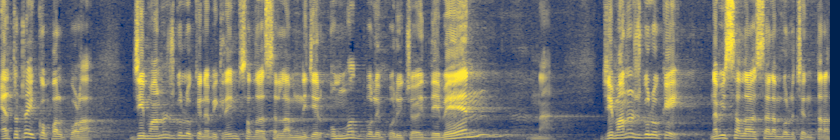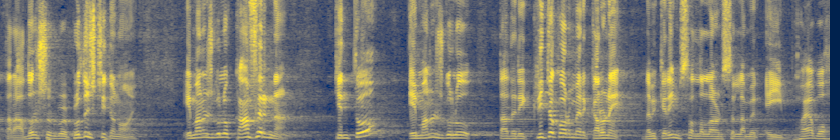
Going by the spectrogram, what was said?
এতটাই কপাল পড়া যে মানুষগুলোকে নবী করিম সাল্লাহ সাল্লাম নিজের উম্মত বলে পরিচয় দেবেন না। যে মানুষগুলোকে নবী সাল্লাহ সাল্লাম বলেছেন, তারা তার আদর্শের উপর প্রতিষ্ঠিত নয়। এ মানুষগুলো কাফের না, কিন্তু এই মানুষগুলো তাদের এই কৃতকর্মের কারণে নবী করিম সাল্লা সাল্লামের এই ভয়াবহ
